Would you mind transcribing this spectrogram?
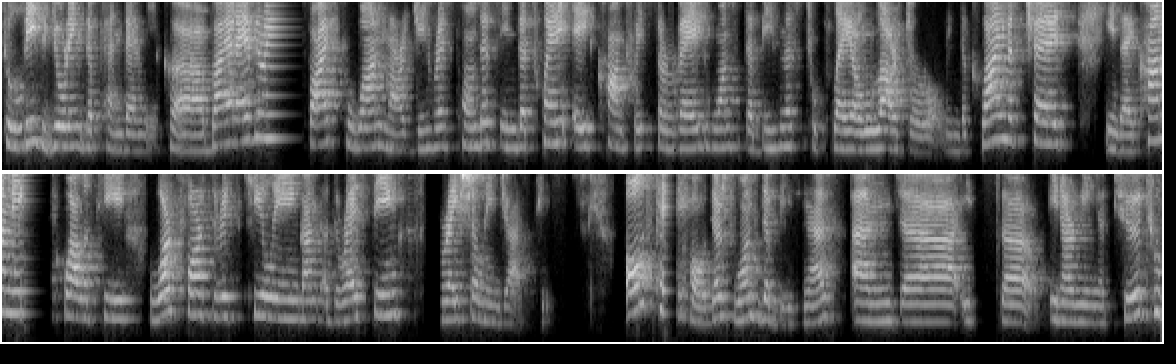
to lead during the pandemic. Uh, by an average five to one margin, respondents in the 28 countries surveyed want the business to play a larger role in the climate change, in the economic equality, workforce reskilling, and addressing racial injustice all stakeholders want the business and uh, it's uh, in Armenia too to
